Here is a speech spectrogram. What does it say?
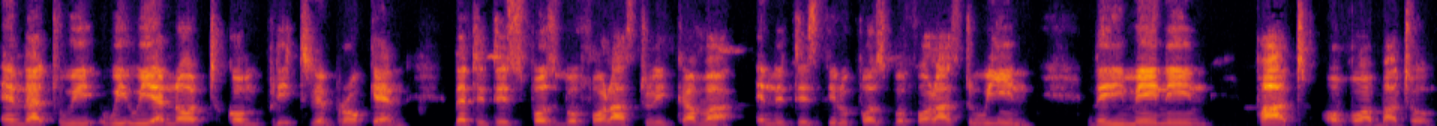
and that we, we, we are not completely broken, that it is possible for us to recover and it is still possible for us to win the remaining part of our battle.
